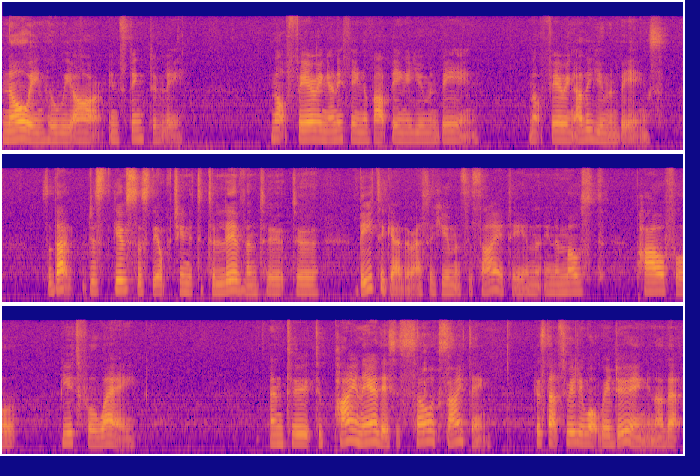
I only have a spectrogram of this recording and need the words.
knowing who we are instinctively, not fearing anything about being a human being, not fearing other human beings. So that just gives us the opportunity to live and to, to be together as a human society in, in the most powerful, beautiful way. And to, to pioneer this is so exciting because that's really what we're doing, you know, that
